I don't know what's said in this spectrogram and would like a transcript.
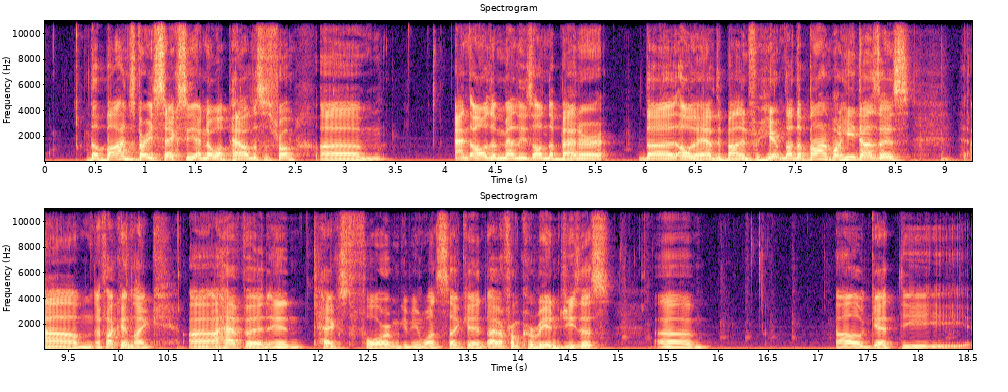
the Ban's very sexy, I know what panel this is from. Um, and all the melees on the banner. The Oh, they have the Ban for here. Now the Ban, what he does is, um, if I can like, uh, I have it in text form, give me one second. i'm from Korean Jesus. Um, I'll get the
